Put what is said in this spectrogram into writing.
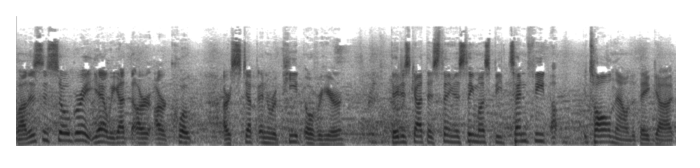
Wow, this is so great. Yeah, we got the, our, our quote, our step and repeat over here. They just got this thing. This thing must be 10 feet tall now that they got.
